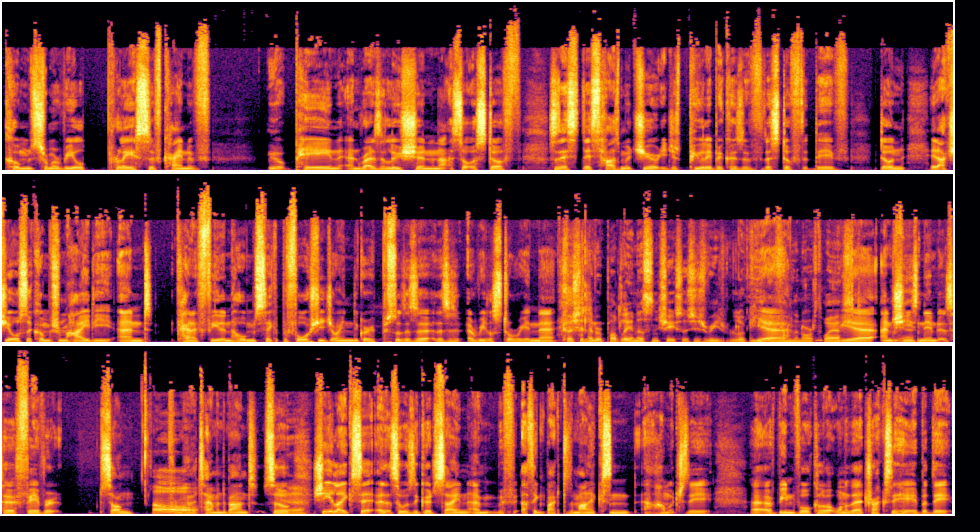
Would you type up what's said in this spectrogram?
comes from a real place of kind of you know pain and resolution and that sort of stuff. So this this has maturity just purely because of the stuff that they've done. It actually also comes from Heidi and kind of feeling homesick before she joined the group. So there's a there's a, a real story in there. Because she's And- Liverpudlian, isn't she? So she's relocated Yeah. from the northwest. Yeah, and Yeah. she's named it as her favorite song Oh. from her time in the band. So Yeah. she likes it. and That's always a good sign. Um, if, I think back to the Manics and how much they uh, have been vocal about one of their tracks they hated, but they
